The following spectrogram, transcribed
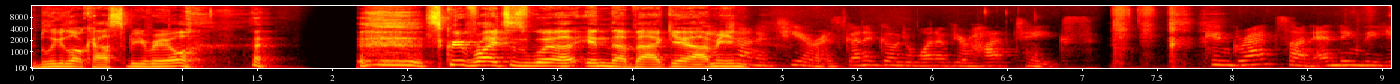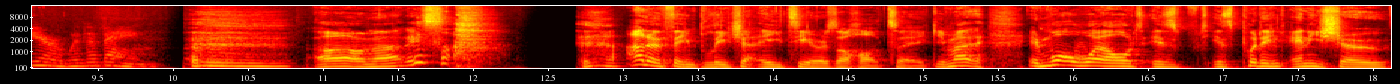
Blue Lock has to be real. Script writers were in their bag. Yeah, I mean, tier is gonna go to one of your hot takes. Congrats on ending the year with a bang. Oh man, it's. I don't think Bleacher A tier is a hot take. You might, in what world is is putting any show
